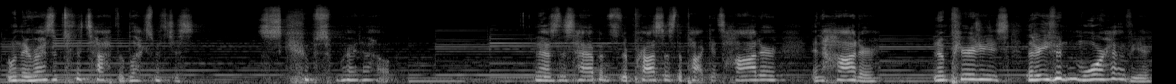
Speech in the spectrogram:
And when they rise up to the top, the blacksmith just scoops them right out. And as this happens, the process, the pot gets hotter and hotter. And impurities that are even more heavier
